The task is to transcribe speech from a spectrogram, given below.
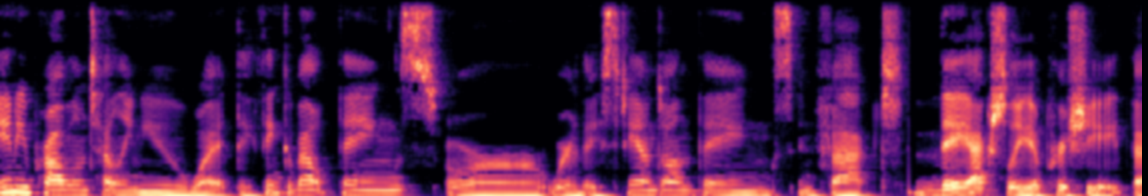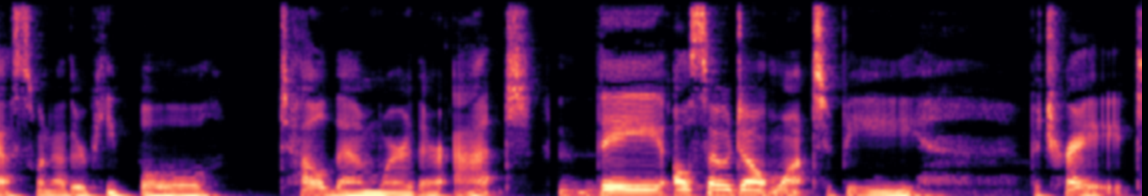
any problem telling you what they think about things or where they stand on things. In fact, they actually appreciate this when other people tell them where they're at. They also don't want to be betrayed.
